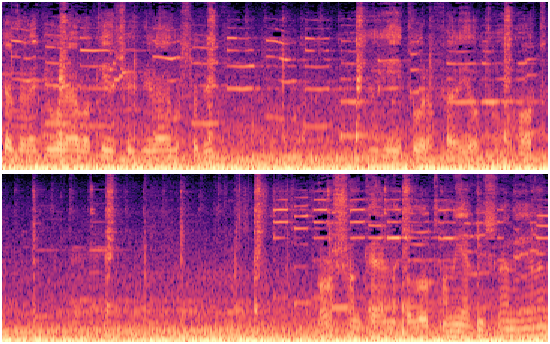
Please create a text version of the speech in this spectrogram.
Közel egy órával később világosodik. 7 óra felé otthon 6. Lassan kelnek az otthoniak is remélem.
